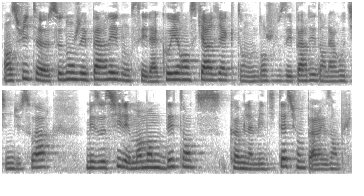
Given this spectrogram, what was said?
Ensuite, ce dont j'ai parlé, donc c'est la cohérence cardiaque dont, je vous ai parlé dans la routine du soir, mais aussi les moments de détente comme la méditation par exemple.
